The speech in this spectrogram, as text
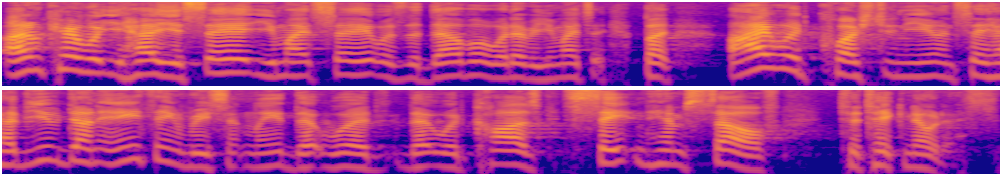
I don't care what you, how you say it. You might say it was the devil, whatever you might say. But I would question you and say, have you done anything recently that would, that would cause Satan himself to take notice?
